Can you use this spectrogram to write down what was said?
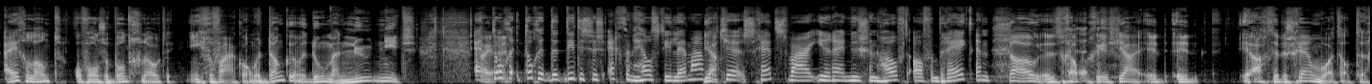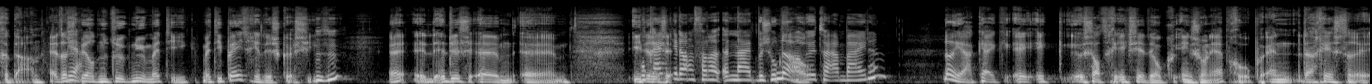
eigen land of onze bondgenoten in gevaar komen. Dan kunnen we het doen, maar nu niet. En Nou ja, toch, toch, dit is dus echt een hels dilemma Ja. wat je schetst, waar iedereen nu zijn hoofd over breekt. En Nou, het grappige is, ja, in, in- achter de scherm wordt dat eh, gedaan. En dat Ja. Mhm. speelt natuurlijk nu met die, met die Petri-discussie. Hè, eh, dus ehm, ehm, hoe kijk je dan van, naar het bezoek van Nou, Rutte aan Biden? Nou ja, kijk, ik, ik zat, ik zit ook in zo'n appgroep. En daar gisteren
